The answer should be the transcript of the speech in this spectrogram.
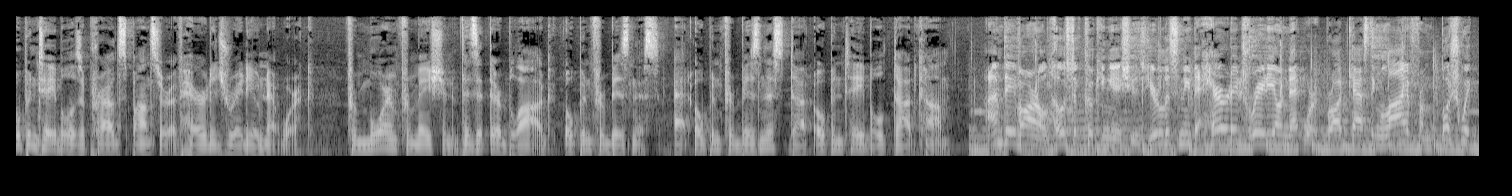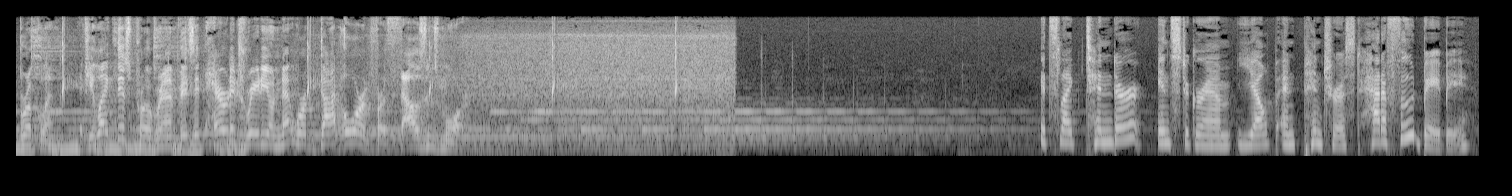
OpenTable is a proud sponsor of Heritage Radio Network. For more information, visit their blog, Open for Business, at openforbusiness.opentable.com. I'm Dave Arnold, host of Cooking Issues. You're listening to Heritage Radio Network, broadcasting live from Bushwick, Brooklyn. If you like this program, visit heritageradionetwork.org for thousands more. It's like Tinder, Instagram, Yelp, and Pinterest had a food baby.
